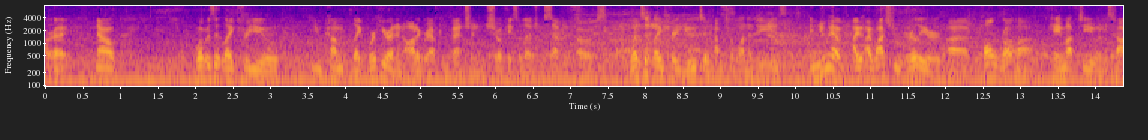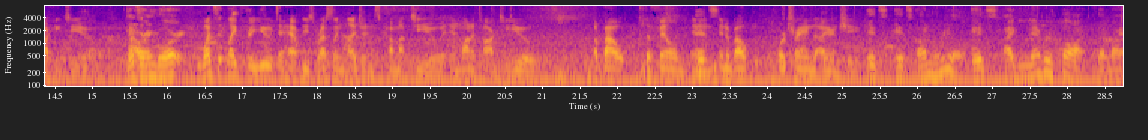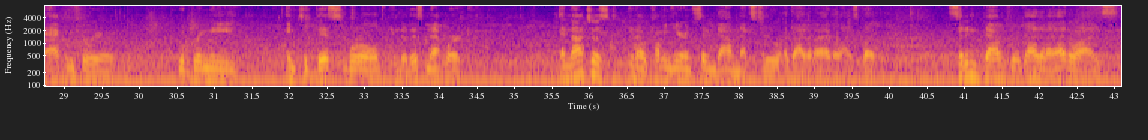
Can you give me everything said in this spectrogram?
All right. Now, what was it like for you? You come like we're here at an autograph convention, Showcase of Legend Seven, folks. What's it like for you to come to one of these? And you have I, I watched you earlier. Uh, Paul Roma came up to you and was talking to you. What's Power it, and glory. what's it like for you to have these wrestling legends come up to you and want to talk to you about the film and, and about portraying the Iron Sheik? it's it's unreal. It's I never thought that my acting career would bring me into this world, into this network, and not just you know coming here and sitting down next to a guy that I idolize, but sitting down to a guy that I idolize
